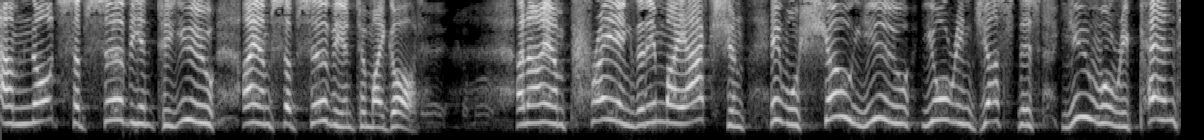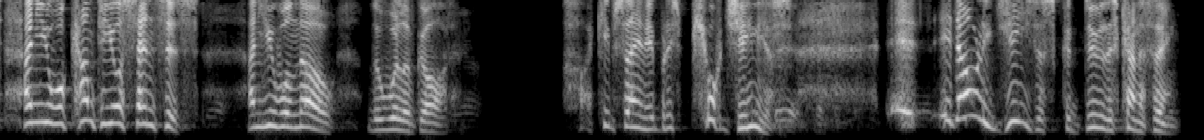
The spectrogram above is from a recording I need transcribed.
am not subservient to you. I am subservient to my God. And I am praying that in my action, it will show you your injustice. You will repent and you will come to your senses and you will know the will of God. I keep saying it, but it's pure genius. It, it only Jesus could do this kind of thing.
